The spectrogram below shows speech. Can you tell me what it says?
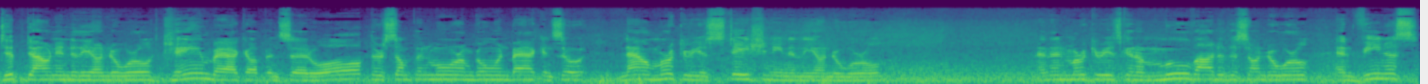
dipped down into the underworld, came back up, and said, "Oh, there's something more. I'm going back." And so now Mercury is stationing in the underworld, and then Mercury is going to move out of this underworld, and Venus,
